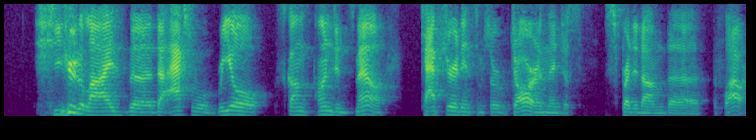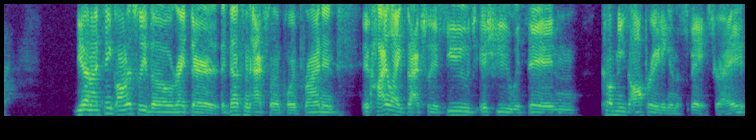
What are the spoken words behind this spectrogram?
utilize the the actual real skunk pungent smell, capture it in some sort of jar, and then just spread it on the, the flower. Yeah, and I think honestly though, right there, that's an excellent point, Bryan, and it highlights actually a huge issue within companies operating in the space, right?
